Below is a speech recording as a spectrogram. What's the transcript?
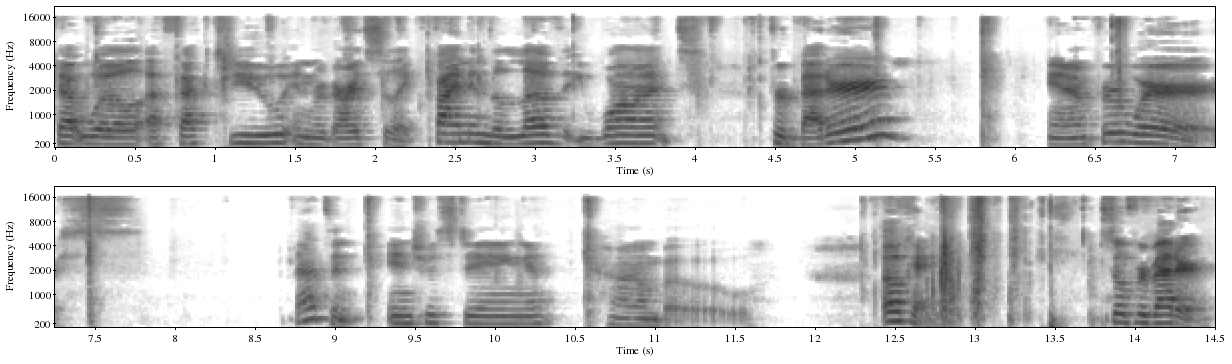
that will affect you in regards to like finding the love that you want for better and for worse? That's an interesting combo. Okay, so for better,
